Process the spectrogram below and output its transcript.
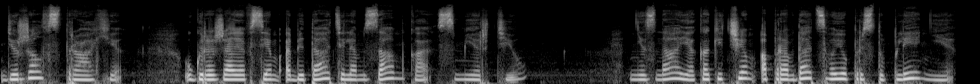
держал в страхе, угрожая всем обитателям замка смертью. Не зная, как и чем оправдать свое преступление,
